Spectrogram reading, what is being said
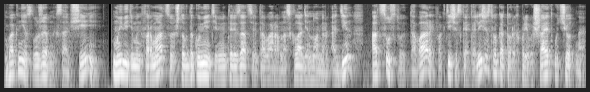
В окне служебных сообщений мы видим информацию, что в документе инвентаризации товаров на складе номер один отсутствуют товары, фактическое количество которых превышает учетное.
